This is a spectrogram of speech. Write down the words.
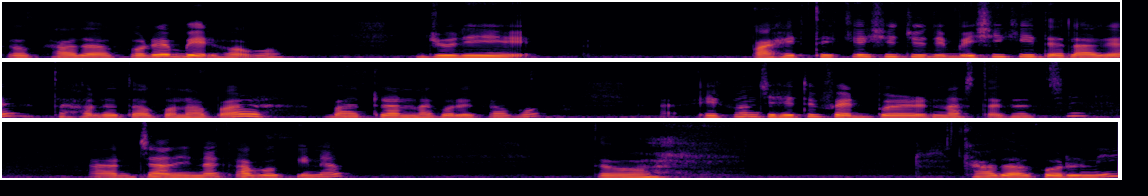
তো খাওয়া দাওয়া করে বের হব। যদি বাহির থেকে এসে যদি বেশি খিদে লাগে, তাহলে তখন আবার ভাত রান্না করে খাব। এখন যেহেতু ফ্যাট বয়ের নাস্তা খাচ্ছি, আর জানি না খাব কি না তো খাওয়া দাওয়া করে নিই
